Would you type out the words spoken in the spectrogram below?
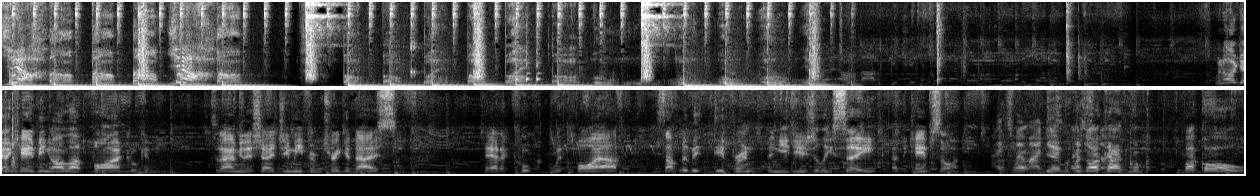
Yeah. Bump, bump, bump, Yeah. bump. Bump, bump, bump, bump, bump, bump. Ooh, ooh, ooh, ooh, yeah. When I go camping, I love fire cooking. Today I'm going to show Jimmy from Trigger Dose how to cook with fire, something a bit different than you'd usually see at the campsite. That's right. Yeah, because I can't cook fuck all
